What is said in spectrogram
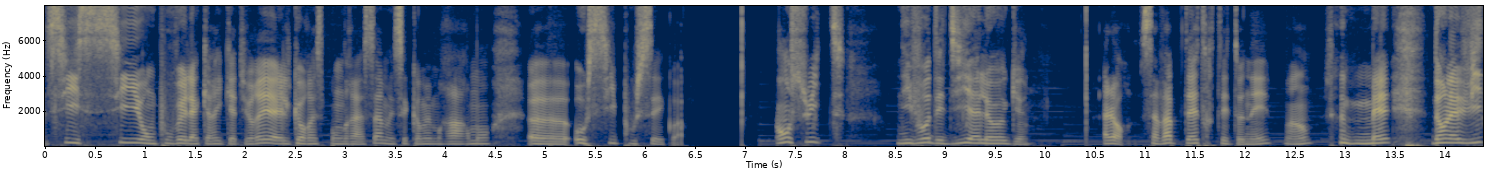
si, si on pouvait la caricaturer, elle correspondrait à ça, mais c'est quand même rarement euh, aussi poussé. Quoi. Ensuite, niveau des dialogues, alors ça va peut-être t'étonner, hein, mais dans la vie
